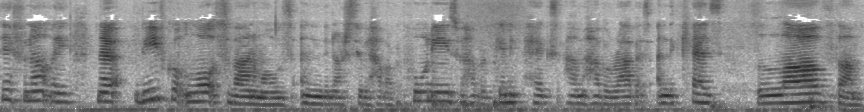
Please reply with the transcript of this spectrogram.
Definitely. Now, we've got lots of animals in the nursery. We have our ponies, we have our guinea pigs, and we have our rabbits, and the kids love them.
